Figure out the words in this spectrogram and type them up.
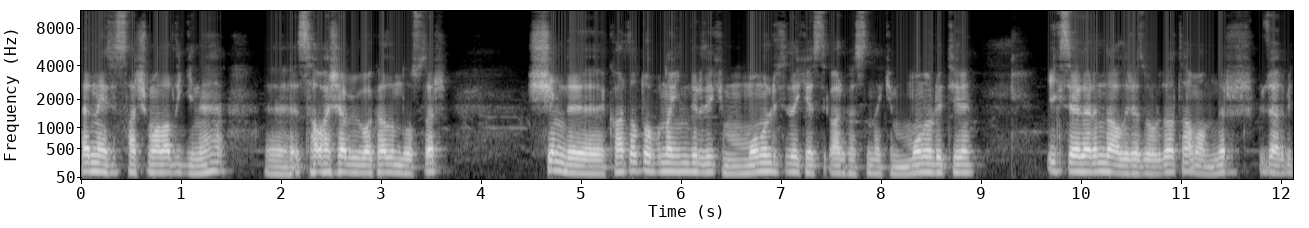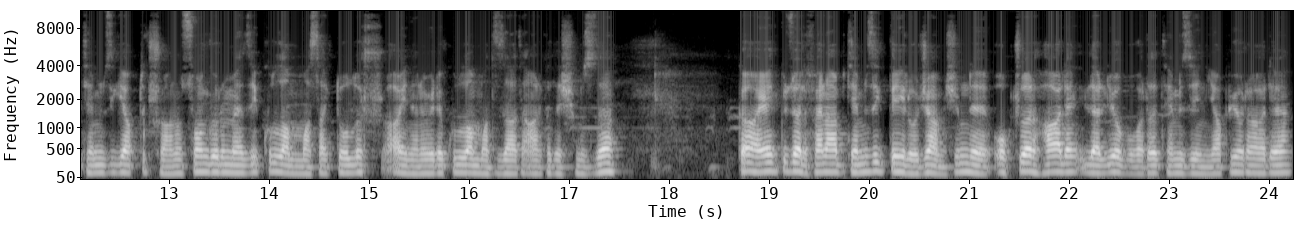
Her neyse saçmaladık yine. Ee, savaşa bir bakalım dostlar. Şimdi kartal topuna indirdik. Monolith'i de kestik arkasındaki monolith'i. XR'lerini de alacağız orada. Tamamdır. Güzel bir temizlik yaptık şu an. Son görünmezliği kullanmasak da olur. Aynen öyle kullanmadı zaten arkadaşımız da. Gayet güzel. Fena bir temizlik değil hocam. Şimdi okçular halen ilerliyor bu arada. Temizliğini yapıyor hala.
